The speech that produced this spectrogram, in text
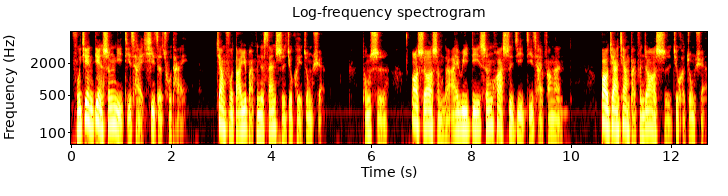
福建电生理集采细则出台，降幅大于百分之三十就可以中选。同时，二十二省的 IVD 生化试剂集采方案报价降百分之二十就可中选，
